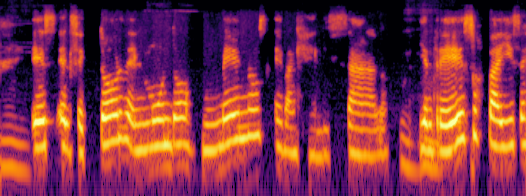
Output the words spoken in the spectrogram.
Mm. Es el sector del mundo menos evangelizado y entre esos países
